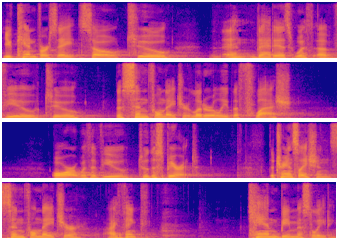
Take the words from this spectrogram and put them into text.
You can, verse 8, sow to, and that is with a view to the sinful nature, literally the flesh, or with a view to the spirit. The translation sinful nature, I think, can be misleading.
